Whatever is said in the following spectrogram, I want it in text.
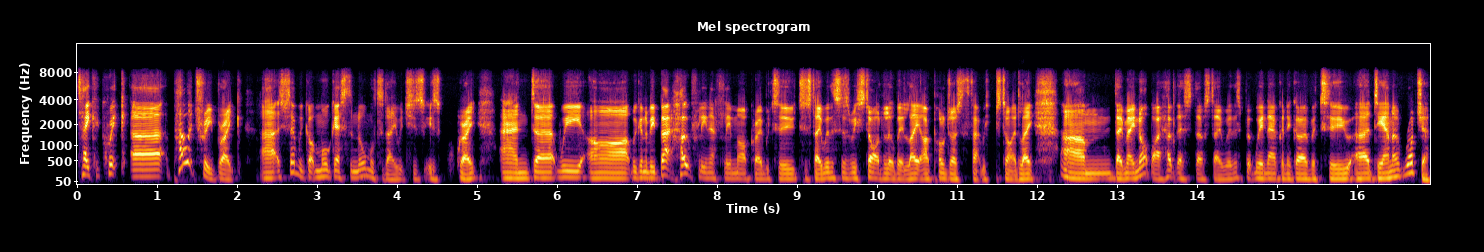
take a quick uh, poetry break. Uh, as I said, we've got more guests than normal today, which is, is great. And uh, we are we're going to be back. Hopefully, Natalie and Mark are able to to stay with us as we started a little bit late. I apologise for the fact we started late. Um, they may not, but I hope they'll, stay with us. But we're now going to go over to uh, Deanna Rodger.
